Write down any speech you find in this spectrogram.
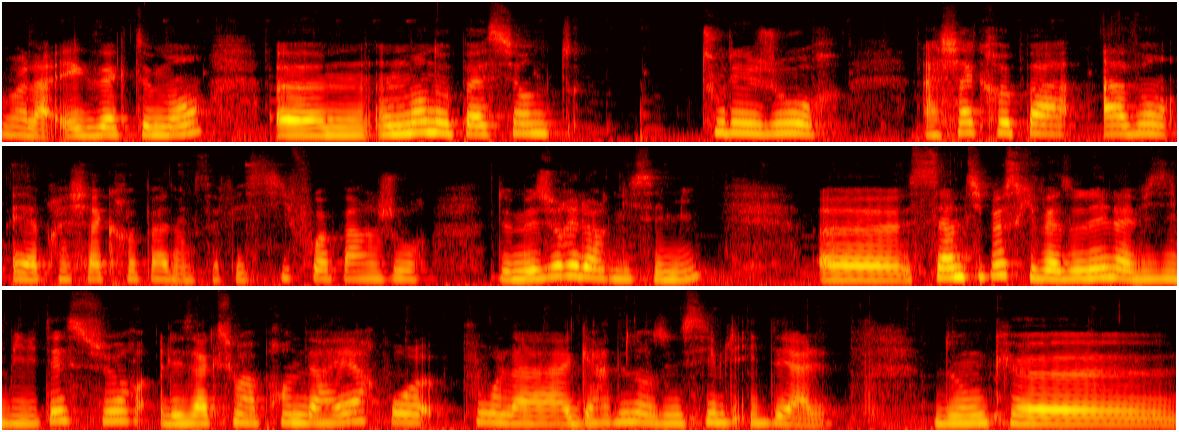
Voilà, exactement. Euh, on demande aux patientes tous les jours, à chaque repas, avant et après chaque repas, donc ça fait six fois par jour, de mesurer leur glycémie. Euh, c'est un petit peu ce qui va donner la visibilité sur les actions à prendre derrière pour, la garder dans une cible idéale. Donc, euh,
